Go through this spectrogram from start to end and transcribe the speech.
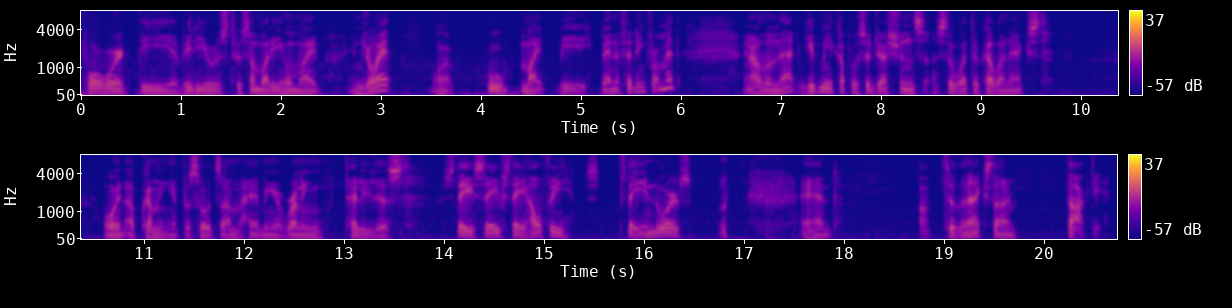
Forward the uh, videos to somebody who might enjoy it or who might be benefiting from it. And other than that, give me a couple of suggestions as to what to cover next. Or in upcoming episodes, I'm having a running telly list. Stay safe, stay healthy, stay indoors. and up to the next time, talk to you.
